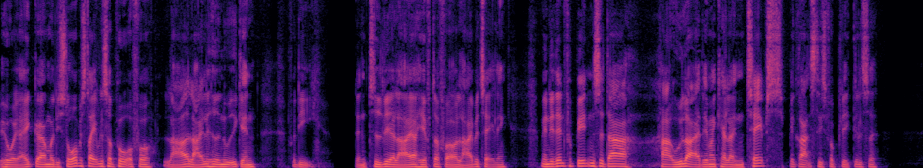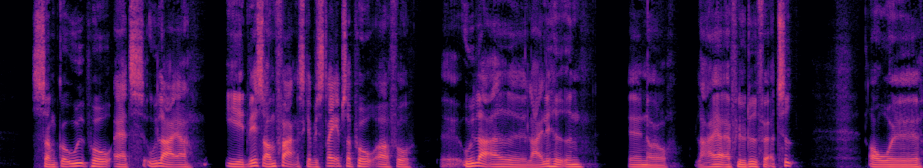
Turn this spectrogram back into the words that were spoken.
behøver jeg ikke gøre mig de store bestræbelser på at få lejet lejligheden ud igen, fordi den tidligere lejer hæfter for lejebetaling. Men i den forbindelse, der har udlejer det, man kalder en tabsbegrænsningsforpligtelse, som går ud på, at udlejer i et vis omfang skal bestræbe sig på at få øh, udlejet øh, lejligheden, øh, når lejer er flyttet før tid. Og øh,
